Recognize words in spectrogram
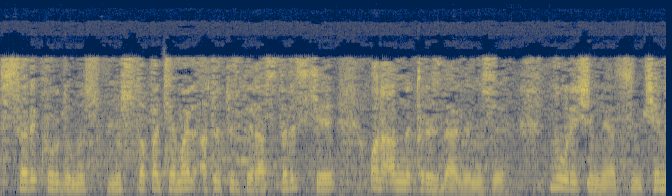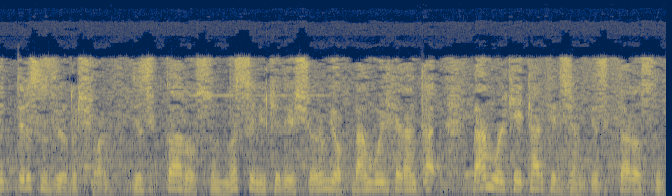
sarı kurduğumuz Mustafa Kemal Atatürk'e rastlarız ki ona anlatırız derdimizi. Nur içimle yatsın. Kemikleri sızlıyordur şu an. Yazıklar olsun. Nasıl ülkede yaşıyorum? Yok ben bu ülkeden ben bu ülkeyi terk edeceğim. Yazıklar olsun.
